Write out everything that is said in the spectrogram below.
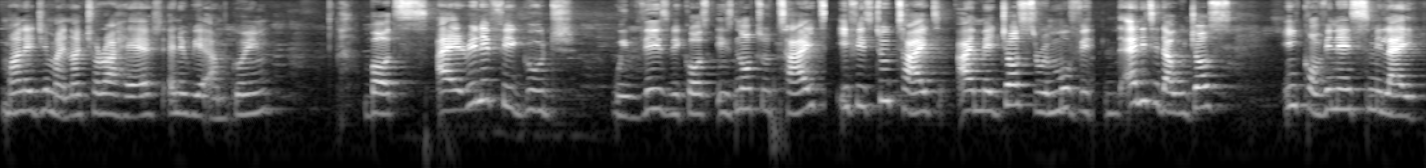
managing my natural hair anywhere i'm going. But i really feel good with this because it's not too tight. If it's too tight i may just remove it. Anything that would just inconvenience me like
